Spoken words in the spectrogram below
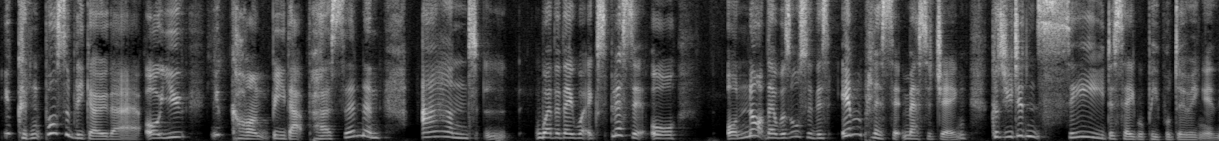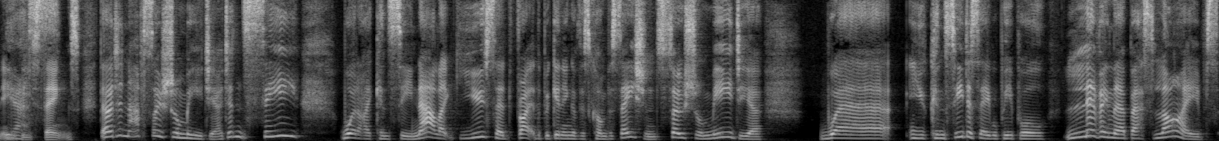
you couldn't possibly go there or you you can't be that person and and whether they were explicit or or not, there was also this implicit messaging because you didn't see disabled people doing any yes. of these things. Though I didn't have social media, I didn't see what I can see now. Like you said right at the beginning of this conversation, social media where you can see disabled people living their best lives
